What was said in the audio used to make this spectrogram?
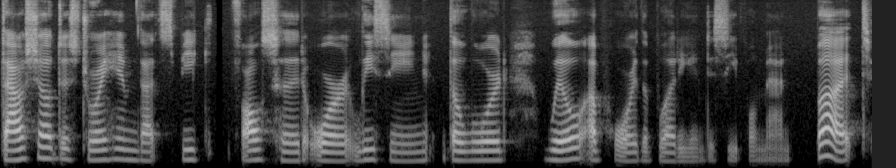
Thou shalt destroy him that speak falsehood or leasing. The Lord will abhor the bloody and deceitful man. But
